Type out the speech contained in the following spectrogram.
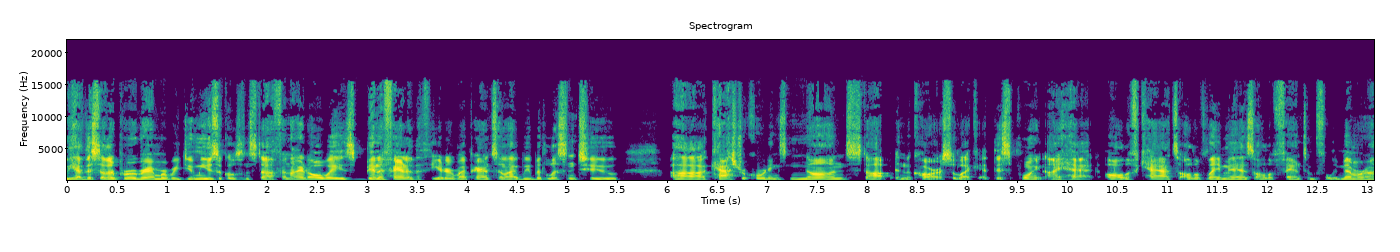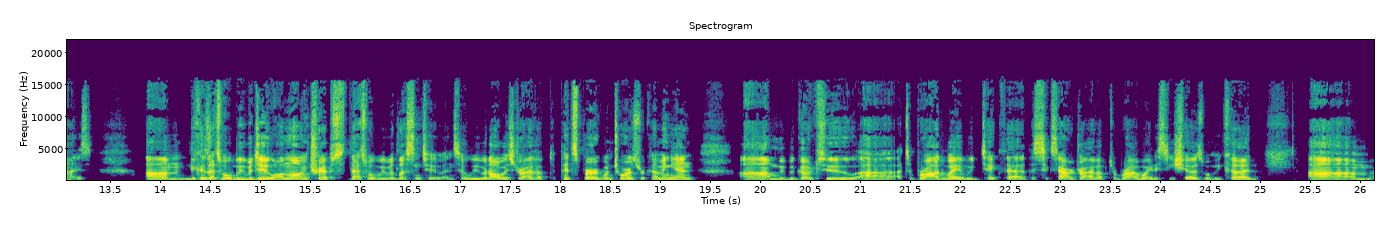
we have this other program where we do musicals and stuff." And I'd always been a fan of the theater. My parents and I we would listen to uh, cast recordings nonstop in the car. So like at this point, I had all of Cats, all of Les Mis, all of Phantom fully memorized um, because that's what we would do on long trips. That's what we would listen to, and so we would always drive up to Pittsburgh when tours were coming in. Um, we would go to uh, to Broadway. We'd take the the six hour drive up to Broadway to see shows when we could. Um,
